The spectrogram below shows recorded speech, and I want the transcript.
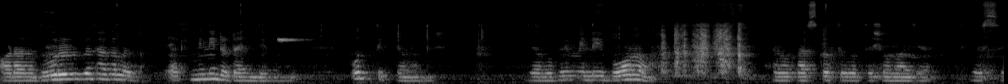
অর্ডার দৌড়ের উপরে থাকা লাগবে, এক মিনিটও টাইম দেব না। প্রত্যেকটা মানুষ। যাব ফ্যামিলি বড়। এখন কাজ করতে করতে সময় যায়, ঠিক আছে?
